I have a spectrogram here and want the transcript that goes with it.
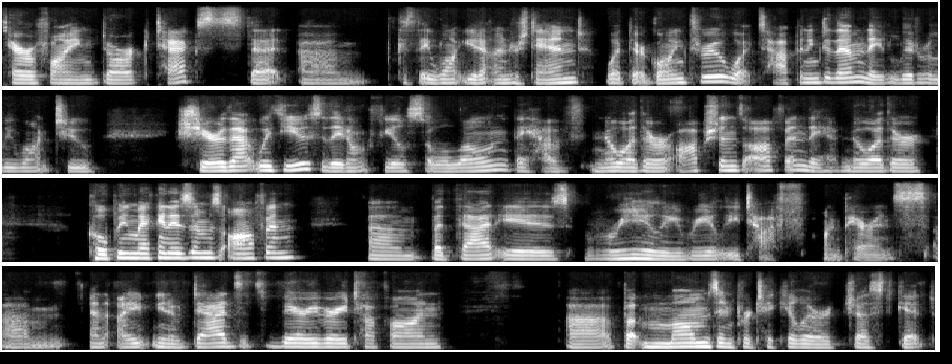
terrifying, dark texts that um, because they want you to understand what they're going through, what's happening to them. They literally want to share that with you so they don't feel so alone. They have no other options often, they have no other coping mechanisms often. Um, but that is really, really tough on parents. Um, and I, you know, dads, it's very, very tough on. Uh, but moms in particular just get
